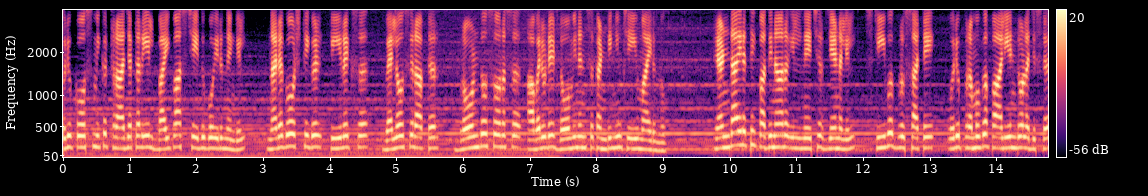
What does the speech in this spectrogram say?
ഒരു കോസ്മിക് ട്രാജക്ടറിയിൽ ബൈപാസ് ചെയ്തു പോയിരുന്നെങ്കിൽ നരഗോഷ്ഠികൾ ടീറെക്സ് വെലോസിറാപ്റ്റർ ബ്രോണ്ടോസോറസ് അവരുടെ ഡോമിനൻസ് കണ്ടിന്യൂ ചെയ്യുമായിരുന്നു. രണ്ടായിരത്തി പതിനാറിൽ നേച്ചർ ജേണലിൽ സ്റ്റീവ് ബ്രുസാറ്റെ ഒരു പ്രമുഖ പാലിയൻഡോളജിസ്റ്റ്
